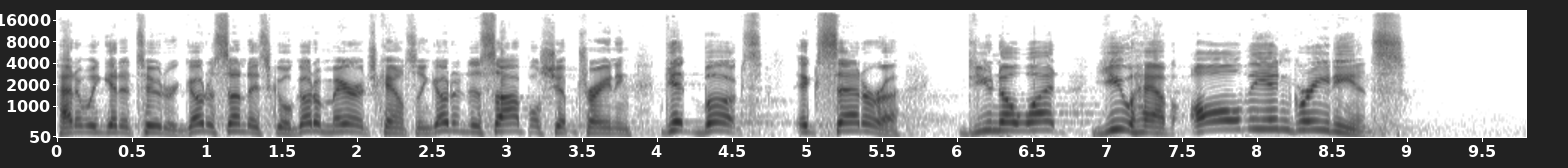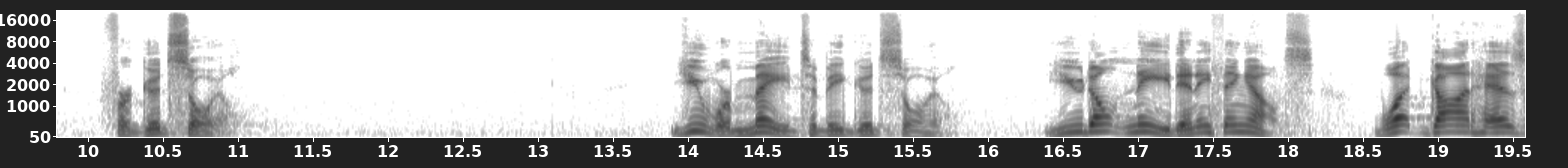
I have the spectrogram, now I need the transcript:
How do we get a tutor? Go to Sunday school, go to marriage counseling, go to discipleship training, get books, etc. Do you know what? You have all the ingredients for good soil. You were made to be good soil. You don't need anything else. What God has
